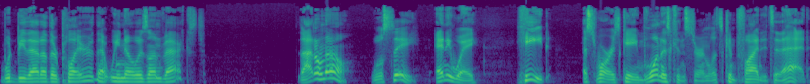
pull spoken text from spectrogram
would be that other player that we know is unvaxxed? I don't know. We'll see. Anyway, Heat, as far as game one is concerned, let's confine it to that.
